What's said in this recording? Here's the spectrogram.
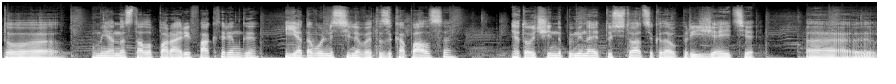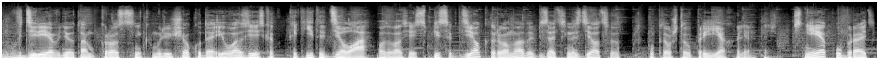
то у меня настала пора рефакторинга, и я довольно сильно в это закопался. Это очень напоминает ту ситуацию, когда вы приезжаете э, в деревню, там, к родственникам или еще куда, и у вас есть как, какие-то дела. Вот у вас есть список дел, которые вам надо обязательно сделать, потому что вы приехали. Значит, снег убрать,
